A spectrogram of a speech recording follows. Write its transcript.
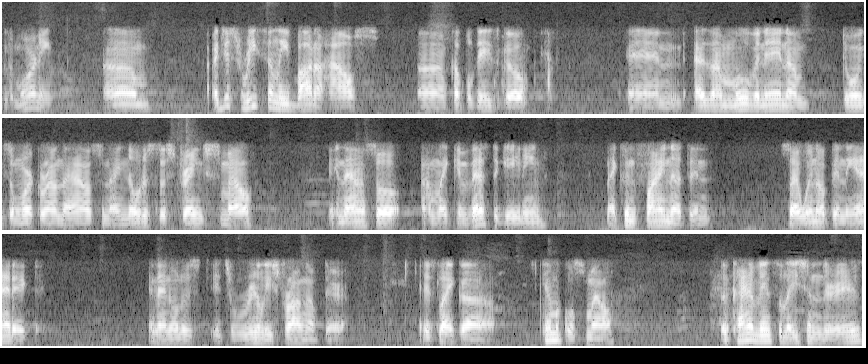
Good morning. Um, I just recently bought a house uh, a couple days ago, and as I'm moving in, I'm doing some work around the house, and I noticed a strange smell. And now, so I'm like investigating, and I couldn't find nothing. So I went up in the attic, and I noticed it's really strong up there. It's like a chemical smell. The kind of insulation there is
